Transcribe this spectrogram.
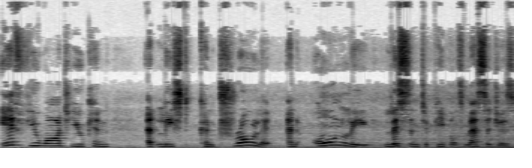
If you want, you can at least control it and only listen to people's messages,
